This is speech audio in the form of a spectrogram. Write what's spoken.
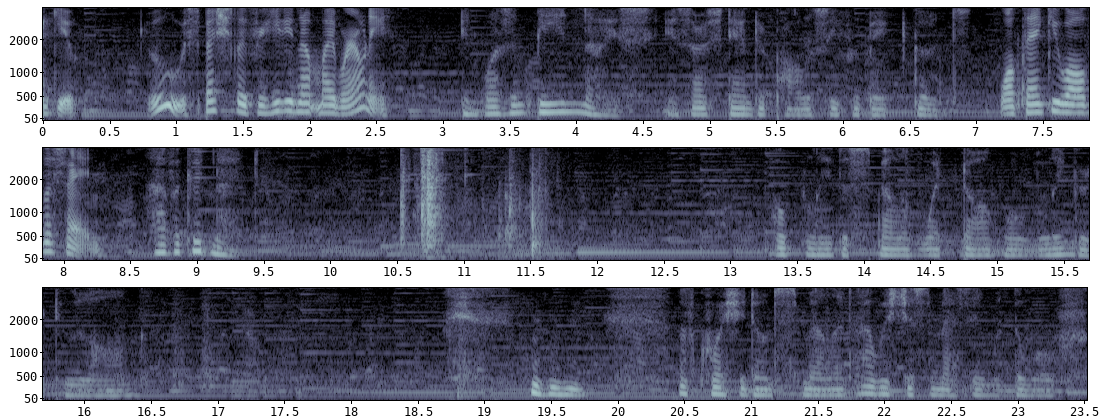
Thank you. Ooh, especially for heating up my brownie. It wasn't being nice, it's our standard policy for baked goods. Well, thank you all the same. Have a good night. Hopefully, the smell of wet dog won't linger too long. of course, you don't smell it. I was just messing with the wolf.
